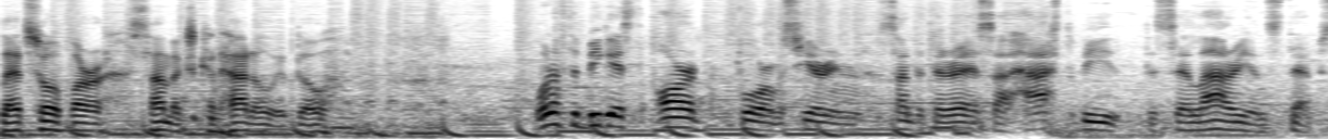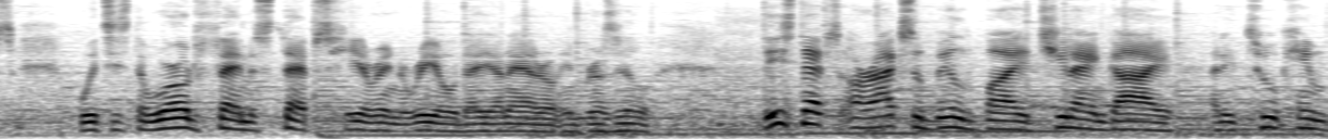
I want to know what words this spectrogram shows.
let's hope our stomachs can handle it though one of the biggest art forms here in Santa Teresa has to be the Selarón steps, which is the world famous steps here in Rio de Janeiro in Brazil. These steps are actually built by a Chilean guy and it took him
